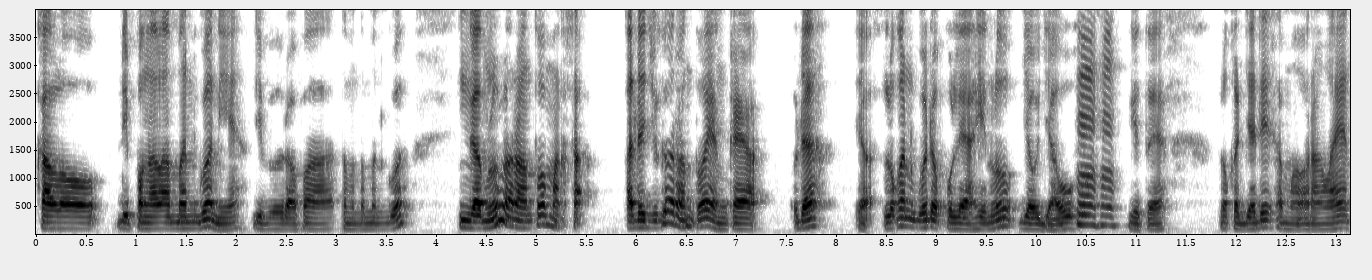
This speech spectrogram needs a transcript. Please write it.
kalau di pengalaman gue nih ya, di beberapa teman-teman gue, nggak melulu orang tua maksa. Ada juga orang tua yang kayak, udah, ya lu kan gue udah kuliahin lu jauh-jauh gitu ya. Lu kerja deh sama orang lain.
